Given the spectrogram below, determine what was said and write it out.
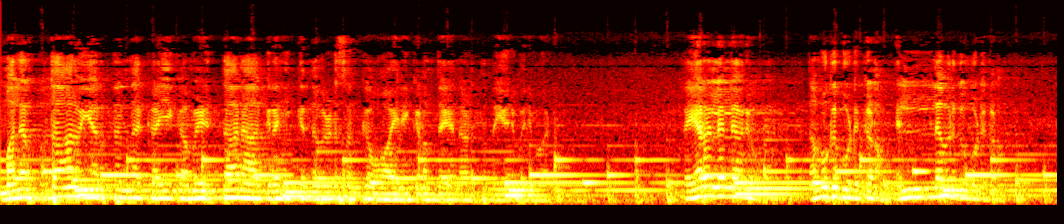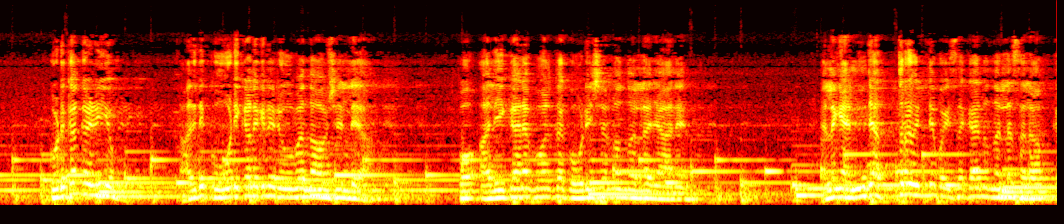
മലർത്താൻ ഉയർത്തുന്ന കൈ കമിഴ്ത്താൻ ആഗ്രഹിക്കുന്നവരുടെ സംഘമായിരിക്കണം ദയ നടത്തുന്ന ഈ ഒരു പരിപാടി. തയ്യാറല്ല എല്ലാവരും നമുക്ക് കൊടുക്കണം എല്ലാവർക്കും കൊടുക്കണം. കൊടുക്കാൻ കഴിയും. അതിന് കോടിക്കണക്കിന് രൂപ ഒന്നും ആവശ്യമില്ല. ഇപ്പോ അലീഖാനെ പോലത്തെ കോടീശ്വരനൊന്നുമല്ല ഞാൻ. അല്ലെങ്കിൽ എന്റെ അത്ര വലിയ പൈസക്കാരനൊന്നുമല്ല സലാംക്ക.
